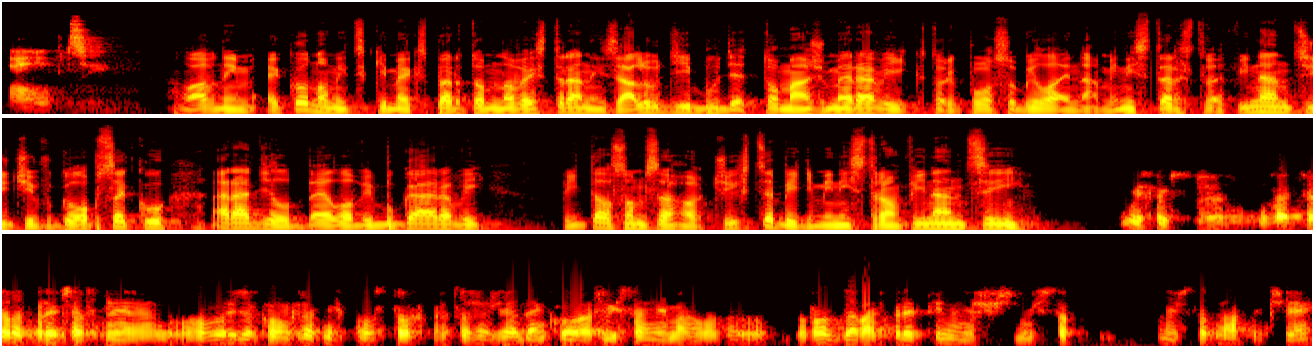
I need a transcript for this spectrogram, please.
a obcí. Hlavným ekonomickým expertom novej strany za ľudí bude Tomáš Meravý, ktorý pôsobil aj na ministerstve financí či v Globseku a radil Bélovi Bugárovi. Pýtal som sa ho, či chce byť ministrom financí. Zatiaľ je predčasné hovoriť o konkrétnych postoch, pretože žiaden koláč by sa nemal rozdávať predtým, než, než, sa, než sa napečie.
